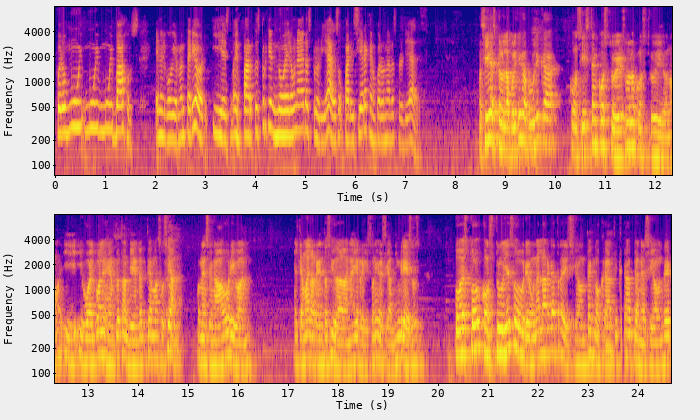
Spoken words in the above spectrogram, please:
fueron muy, muy, muy bajos en el gobierno anterior. Y es, en parte es porque no era una de las prioridades, o pareciera que no fuera una de las prioridades. Así es, pero la política pública consiste en construir sobre lo construido, ¿no? Y, y vuelvo al ejemplo también del tema social. Lo mencionaba Boribán, el tema de la renta ciudadana y el registro universal de ingresos todo esto construye sobre una larga tradición tecnocrática de planeación de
